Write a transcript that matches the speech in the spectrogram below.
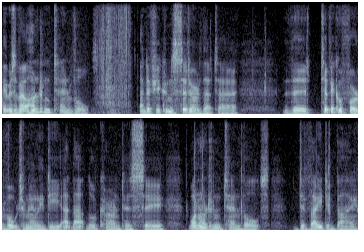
It was about 110 volts. And if you consider that uh, the typical forward voltage of an LED at that low current is, say, 110 volts divided by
